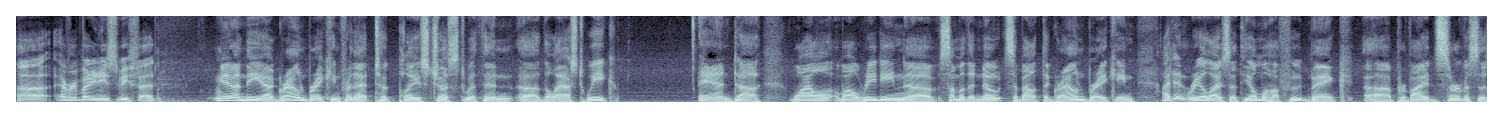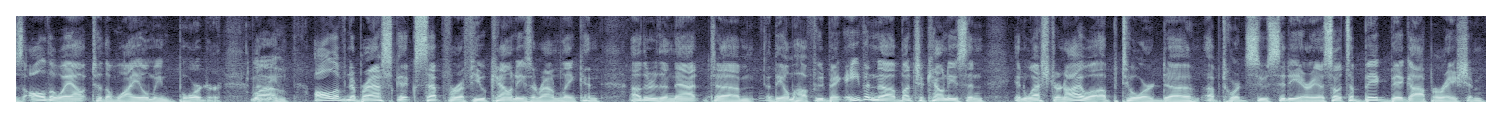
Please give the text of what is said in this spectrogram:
uh, everybody needs to be fed. Yeah, and the uh, groundbreaking for that took place just within uh, the last week. And uh, while while reading uh, some of the notes about the groundbreaking, I didn't realize that the Omaha Food Bank uh, provides services all the way out to the Wyoming border. Wow. I mean, all of Nebraska except for a few counties around Lincoln. Other than that, um, the Omaha Food Bank, even a bunch of counties in, in western Iowa up toward uh, up toward Sioux City area. So it's a big, big operation.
